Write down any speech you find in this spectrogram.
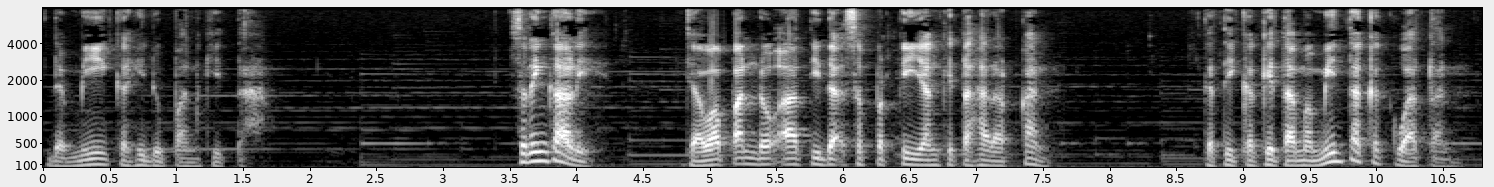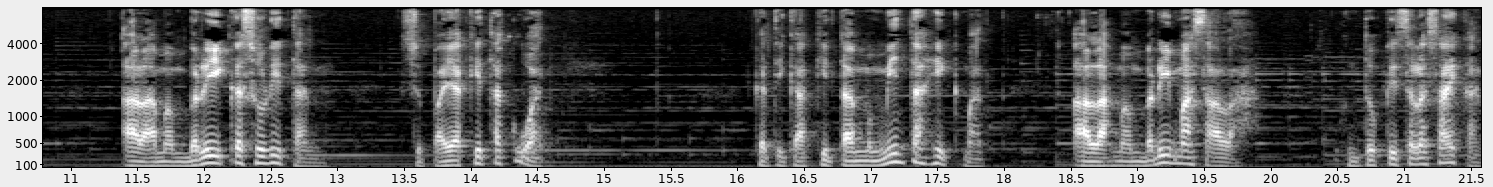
demi kehidupan kita. Seringkali jawaban doa tidak seperti yang kita harapkan Ketika kita meminta kekuatan, Allah memberi kesulitan supaya kita kuat. Ketika kita meminta hikmat, Allah memberi masalah untuk diselesaikan.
